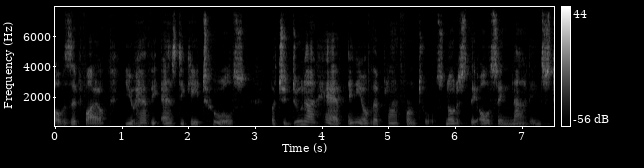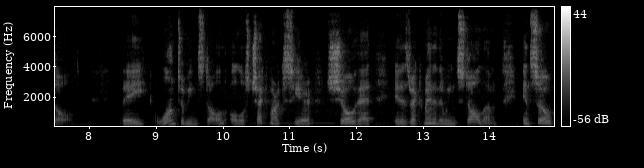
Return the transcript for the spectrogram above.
of zip file, you have the SDK tools, but you do not have any of the platform tools. Notice they all say not installed. They want to be installed. All those check marks here show that it is recommended that we install them. And so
